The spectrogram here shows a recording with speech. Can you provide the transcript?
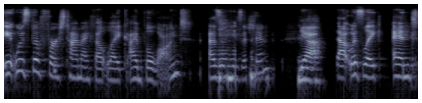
it was the first time I felt like I belonged as a musician yeah. That was like, and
